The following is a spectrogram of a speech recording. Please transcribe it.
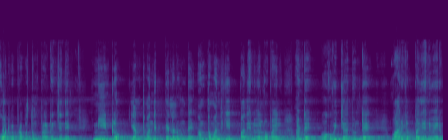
కూటమి ప్రభుత్వం ప్రకటించింది. మీ ఇంట్లో ఎంతమంది పిల్లలు ఉంటే అంతమందికి పదిహేను వేల రూపాయలు. అంటే ఒక విద్యార్థి ఉంటే వారికి పదిహేను వేలు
